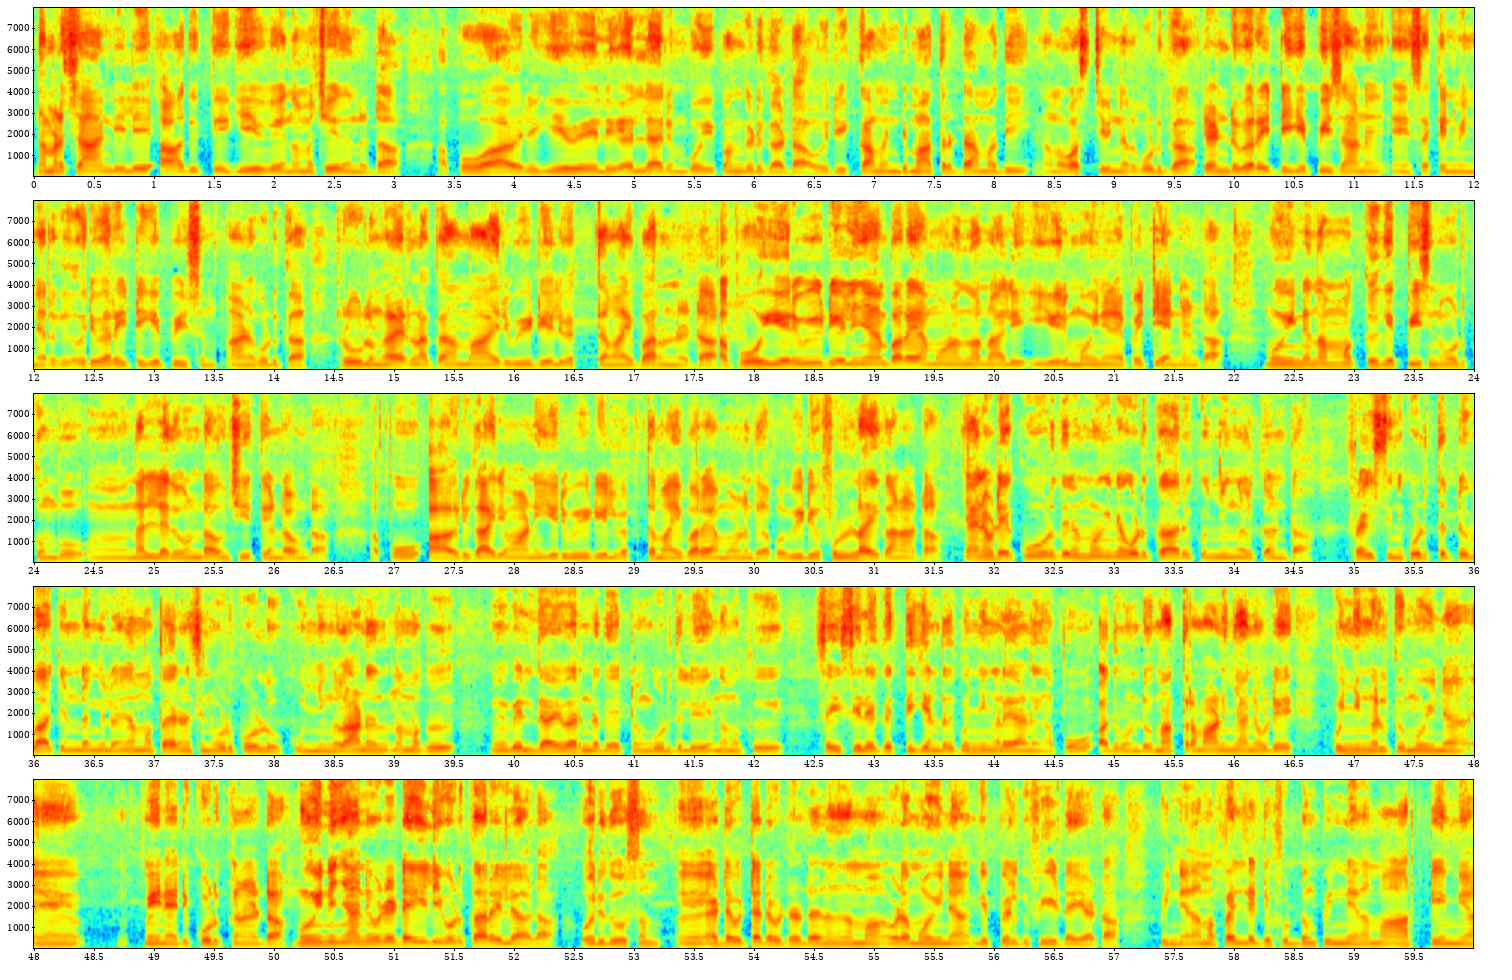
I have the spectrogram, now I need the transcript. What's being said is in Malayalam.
നമ്മുടെ ചാനലിലെ ആദ്യത്തെ ഗീവ് വേ നമ്മൾ ചെയ്തിട്ടുണ്ട് കേട്ടോ അപ്പോൾ ആ ഒരു ഗീവേയിൽ എല്ലാവരും പോയി പങ്കെടുക്കുക കേട്ടോ ഒരു കമന്റ് മാത്രം ഇട്ടാൽ മതി. നമ്മൾ ഫസ്റ്റ് വിന്നർ കൊടുക്കുക രണ്ട് വെറൈറ്റി ഗപ്പീസാണ് സെക്കൻഡ് വിന്നർക്ക് ഒരു വെറൈറ്റി ഗപ്പീസും ആണ് കൊടുക്കുക റൂളും കാര്യങ്ങളൊക്കെ നമ്മൾ ആ ഒരു വീഡിയോയിൽ വ്യക്തമായി പറഞ്ഞു കേട്ടോ അപ്പോൾ ഈ ഒരു വീഡിയോയിൽ ഞാൻ പറയാൻ പോകണമെന്ന് പറഞ്ഞാൽ ഈ ഒരു മൊയിനെ പറ്റി തന്നെ കേട്ടോ മൊയിനെ നമുക്ക് ഗപ്പീസിന് കൊടുക്കുമ്പോൾ നല്ലതും ഉണ്ടാവും ചീത്ത ഉണ്ടാവും ട്ടോ. അപ്പോൾ ആ ഒരു കാര്യമാണ് ഈ ഒരു വീഡിയോയിൽ വ്യക്തമായി പറയാൻ പോണത് അപ്പോൾ വീഡിയോ ഫുള്ളായി കാണാട്ടോ. ഞാനിവിടെ കൂടുതലും മൊയിനെ കൊടുക്കാറ് കുഞ്ഞുങ്ങൾക്കാണ് കേട്ടോ ഫ്രൈസിന് കൊടുത്തിട്ട് ബാക്കി ഉണ്ടെങ്കിലോ നമ്മൾ പേരൻസിന് കൊടുക്കുകയുള്ളൂ കുഞ്ഞുങ്ങളാണ് നമുക്ക് വലുതായി വരേണ്ടത്. ഏറ്റവും കൂടുതൽ നമുക്ക് സൈസിലേക്ക് എത്തിക്കേണ്ടത് കുഞ്ഞുങ്ങളെയാണ്. അപ്പോൾ അതുകൊണ്ട് മാത്രമാണ് ഞാനിവിടെ കുഞ്ഞുങ്ങൾക്ക് മൊയിന മെയിനായിട്ട് കൊടുക്കണം കേട്ടോ മൊയിന് ഞാനിവിടെ ഡെയിലി കൊടുക്കാറില്ല കേട്ടോ ഒരു ദിവസം ഇടവിട്ട് ഇടവിട്ടിട്ടാണ് നമ്മൾ ഇവിടെ മൊയിന ഗപ്പികൾക്ക് ഫീഡ് ചെയ്യുക കേട്ടോ പിന്നെ നമ്മൾ പെല്ലറ്റ് ഫുഡും പിന്നെ നമ്മൾ ആർട്ടീമിയ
